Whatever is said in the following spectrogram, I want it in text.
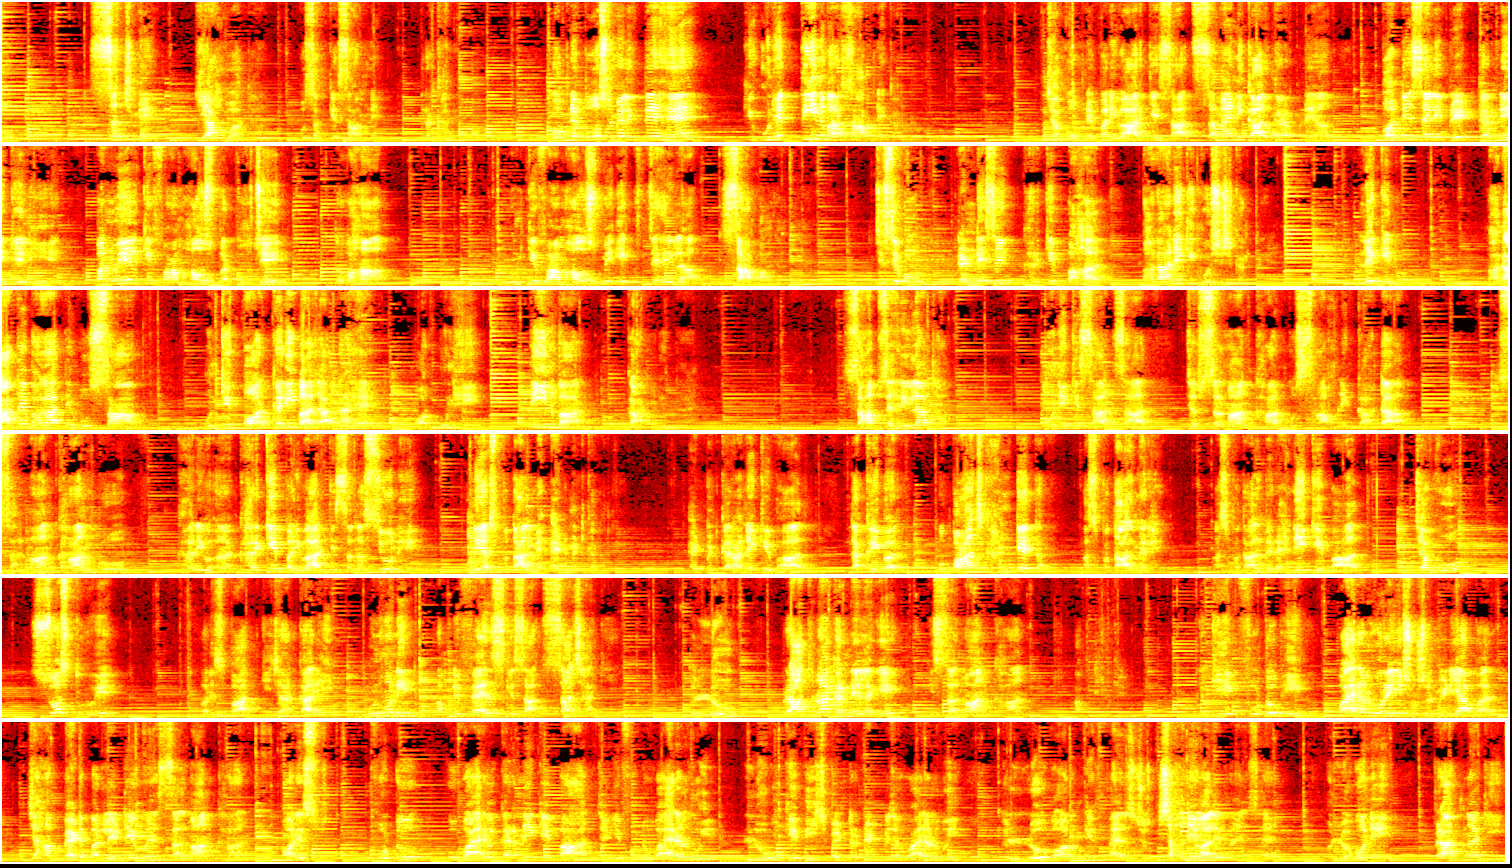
सच में क्या हुआ था, वो सबके सामने रखा है वो अपने पोस्ट में लिखते हैं कि उन्हें तीन बार सांप ने काटा। जब वो अपने परिवार के साथ समय निकालकर अपने बर्थडे सेलिब्रेट करने के लिए पनवेल के फार्म हाउस पर पहुँचे तो वहाँ उनके फार्म हाउस में एक जहरीला सांप आया, जिसे वो डंडे से घर के बाहर भगाने की कोशिश करते हैं। लेकिन भगाते भगाते वो सांप उनके और करीब आ जाता है और उन्हें तीन बार काट देता है। सांप जहरीला था। होने के साथ साथ जब सलमान खान को सांप ने काटा, सलमान खान को घर घर के परिवार के सदस्यों ने उन्हें अस्पताल में एडमिट करा एडमिट कराने के बाद तकरीबन वो पाँच घंटे तक अस्पताल में रहे। अस्पताल में रहने के बाद जब वो स्वस्थ हुए और इस बात की जानकारी उन्होंने अपने फैंस के साथ साझा की तो लोग प्रार्थना करने लगे कि सलमान खान अब ठीक है। क्योंकि एक फ़ोटो भी वायरल हो रही है सोशल मीडिया पर, जहाँ बेड पर लेटे हुए सलमान खान। और इस फ़ोटो को वायरल करने के बाद, जब ये फ़ोटो वायरल हुई, लोगों के बीच में, इंटरनेट पे जब वायरल हुई तो लोग और उनके फैंस जो चाहने वाले फैंस हैं, उन लोगों ने प्रार्थना की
